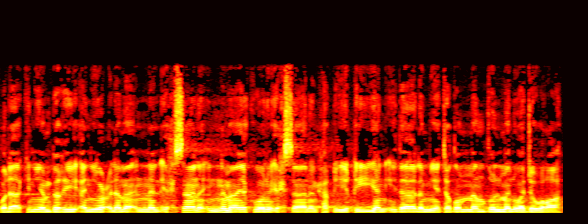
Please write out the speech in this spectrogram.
ولكن ينبغي أن يعلم أن الإحسان إنما يكون إحسانا حقيقيا إذا لم يتضمن ظلما وجورا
